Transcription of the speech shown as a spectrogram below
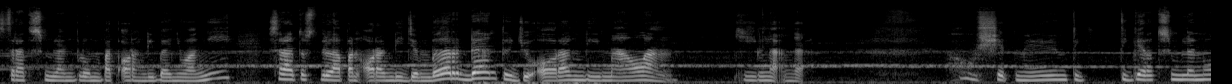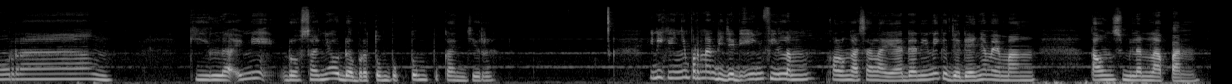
194 orang di Banyuwangi, 108 orang di Jember, dan 7 orang di Malang. Gila nggak? Oh shit man, 309 orang. Gila, ini dosanya udah bertumpuk-tumpuk anjir. Ini kayaknya pernah dijadiin film kalau nggak salah ya. Dan ini kejadiannya memang tahun 98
